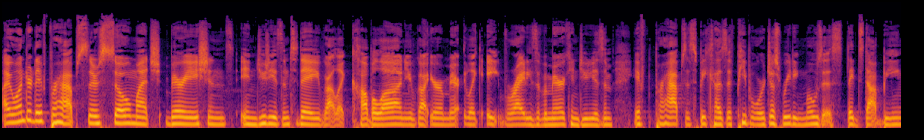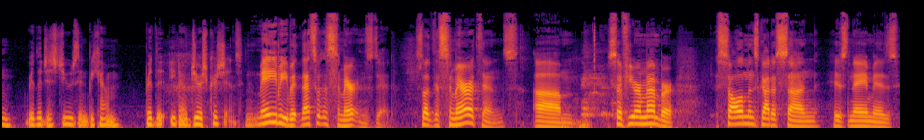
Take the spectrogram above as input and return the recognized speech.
I wondered if perhaps there's so much variations in Judaism today. You've got like Kabbalah, and you've got your Amer- like eight varieties of American Judaism. If perhaps it's because if people were just reading Moses, they'd stop being religious Jews and become, you know, Jewish Christians. Maybe, but that's what the Samaritans did. So like the Samaritans. Um, so if you remember, Solomon's got a son. His name is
